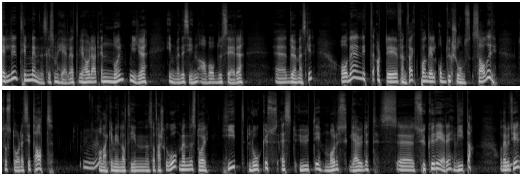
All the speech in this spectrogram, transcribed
eller til mennesket som helhet. Vi har jo lært enormt mye innen medisinen av å obdusere eh, døde mennesker. Og det er en litt artig fun fact. På en del obduksjonssaler så står det et sitat. Og nå er ikke min latin så fersk og god, men det står Hit locus est uti mors gaudet eh, vita. Og det betyr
